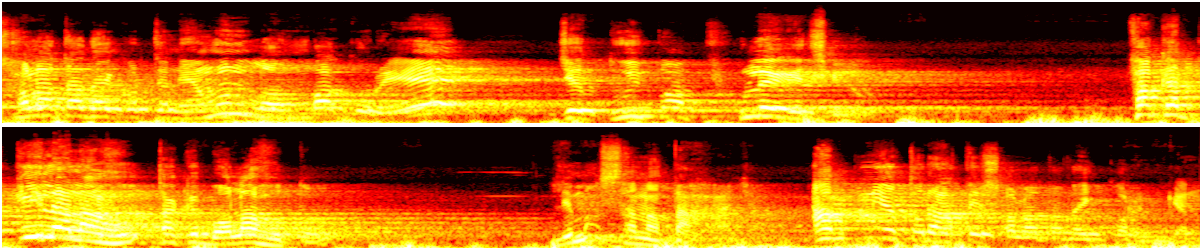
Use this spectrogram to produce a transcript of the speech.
সলাত আদায় করতেন এমন লম্বা করে যে দুই পা ফুলে গেছিল। ফাকাত কিলালাহু তাকে বলা হতো, লিমা সানা তাহাজা আপনি এত রাতে সলাত আদায় করেন কেন?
